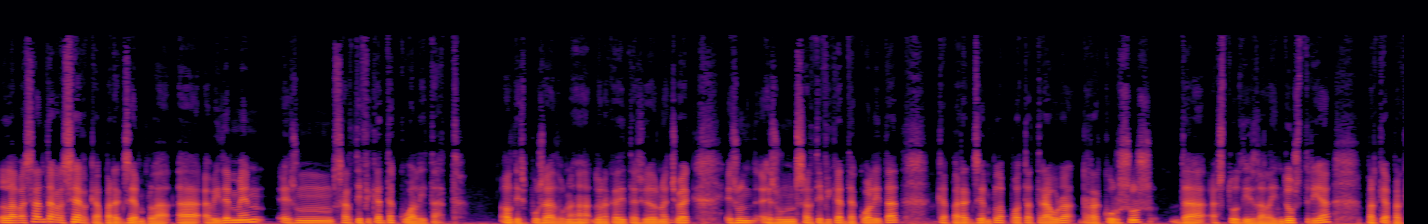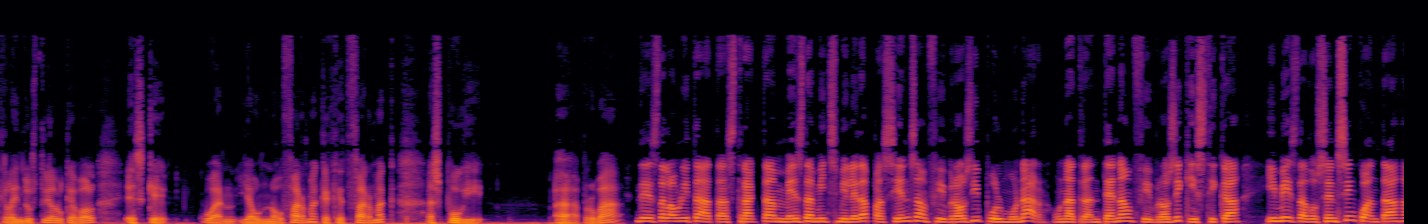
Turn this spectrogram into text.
La vessant de recerca, per exemple, eh, evidentment és un certificat de qualitat el disposar d'una acreditació d'una XUEC és un, és un certificat de qualitat que, per exemple, pot atraure recursos d'estudis de la indústria. Per què? Perquè la indústria el que vol és que quan hi ha un nou fàrmac, aquest fàrmac es pugui a eh, provar. Des de la unitat es tracta més de mig miler de pacients amb fibrosi pulmonar, una trentena amb fibrosi quística i més de 250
